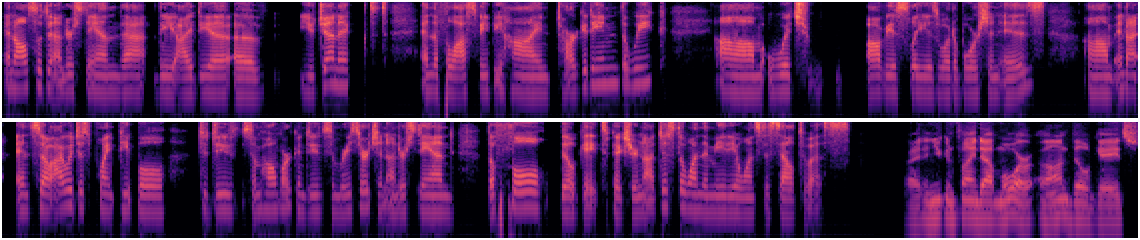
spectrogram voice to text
and also to understand that the idea of eugenics and the philosophy behind targeting the weak um, which obviously is what abortion is um, and I, and so i would just point people to do some homework and do some research and understand the full bill gates picture not just the one the media wants to sell to us Right. And you can find out more on Bill Gates.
